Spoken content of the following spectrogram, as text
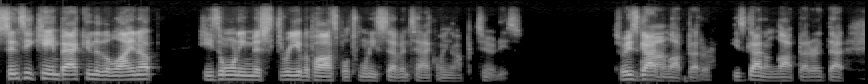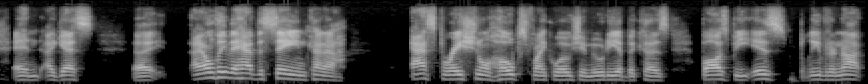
Since he came back into the lineup, he's only missed three of a possible 27 tackling opportunities. So he's gotten wow. a lot better. He's gotten a lot better at that. And I guess uh, I don't think they have the same kind of aspirational hopes for Michael Ojemudia because Bausby is, believe it or not,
